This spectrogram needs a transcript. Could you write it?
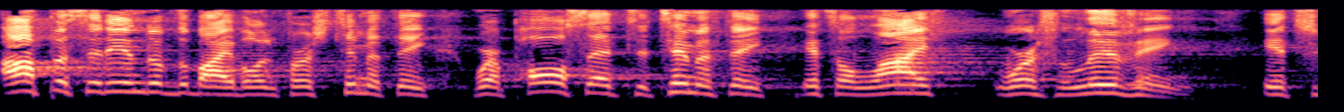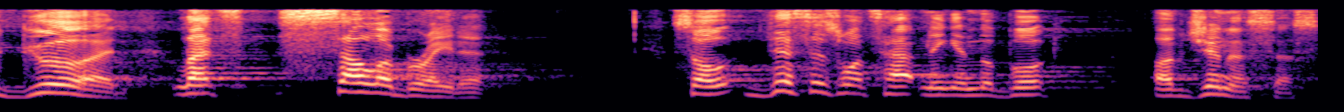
opposite end of the Bible in 1 Timothy, where Paul said to Timothy, it's a life worth living. It's good. Let's celebrate it. So, this is what's happening in the book of Genesis.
